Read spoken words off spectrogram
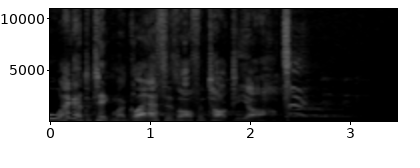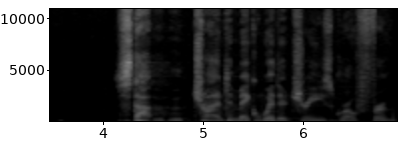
Ooh, I got to take my glasses off and talk to y'all. Stop m- trying to make withered trees grow fruit.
